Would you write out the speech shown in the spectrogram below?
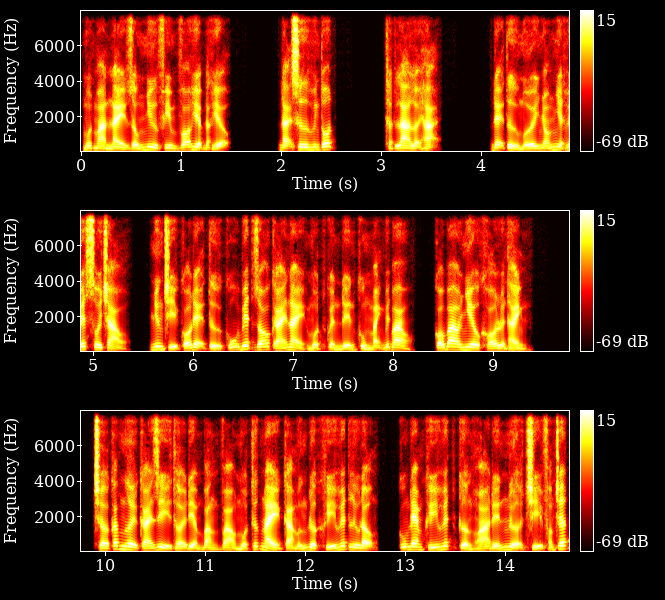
một màn này giống như phim võ hiệp đặc hiệu. Đại sư huynh tốt. Thật là lợi hại. Đệ tử mới nhóm nhiệt huyết sôi trào, nhưng chỉ có đệ tử cũ biết rõ cái này một quyền đến cùng mạnh biết bao, có bao nhiêu khó luyện thành. Chờ các ngươi cái gì thời điểm bằng vào một thức này cảm ứng được khí huyết lưu động, cũng đem khí huyết cường hóa đến nửa chỉ phẩm chất,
